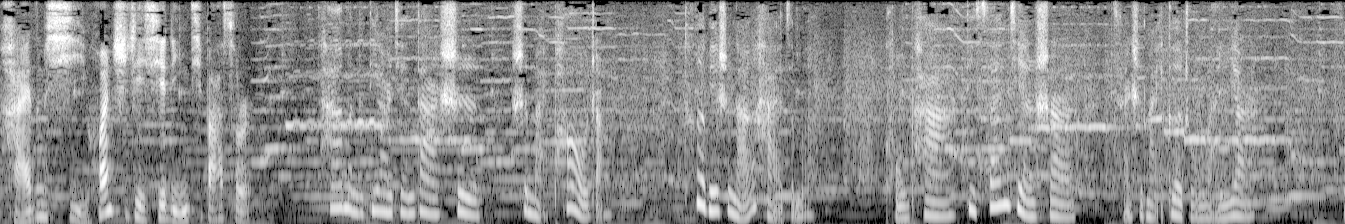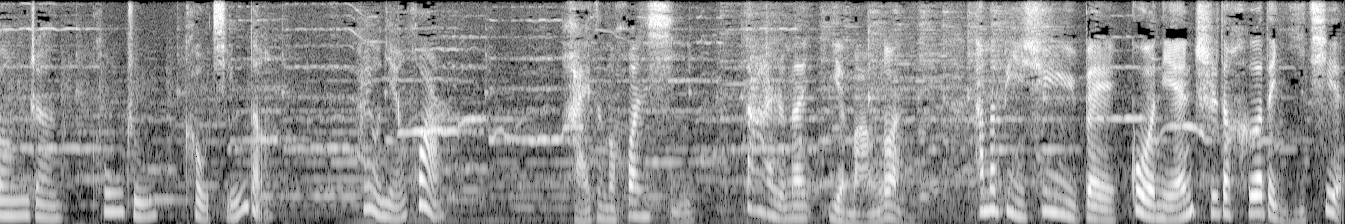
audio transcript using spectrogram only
孩子们喜欢吃这些零七八碎儿。他们的第二件大事是买炮仗，特别是男孩子们。恐怕第三件事儿才是买各种玩意儿，风筝、空竹、口琴等，还有年画儿。孩子们欢喜，大人们也忙乱。他们必须预备过年吃的喝的一切。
